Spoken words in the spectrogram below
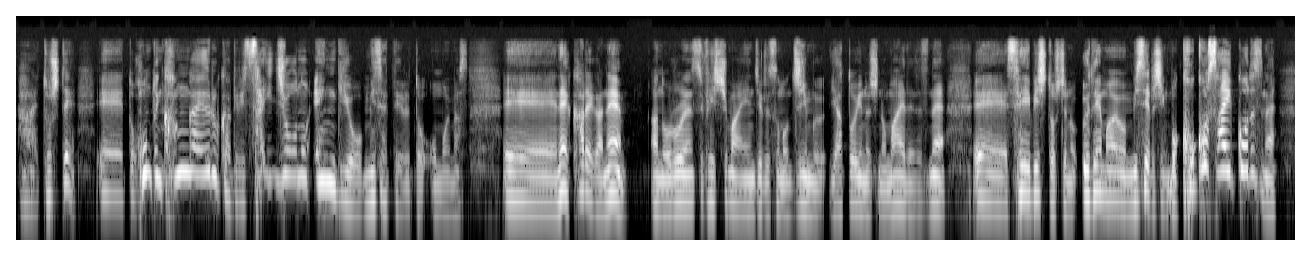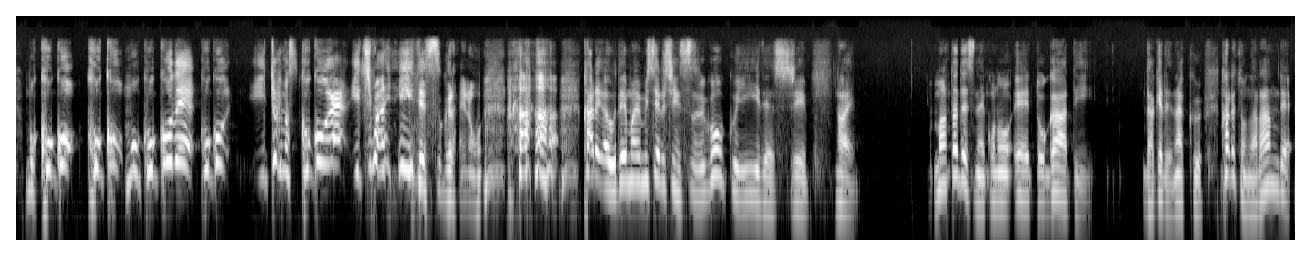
はい、として、えー、と本当に考えうる限り最上の演技を見せていると思います。えーね、彼がねあのローレンス・フィッシュマン演じるそのジム雇い主の前でですね、えー整備士としての腕前を見せるシーン。もうここ最高ですね。もうここここもうここでここ言っときます。ここが一番いいですぐらいの。彼が腕前見せるシーンすごくいいですし、はい、またですねこの、えー、とガーティだけでなく彼と並んで、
